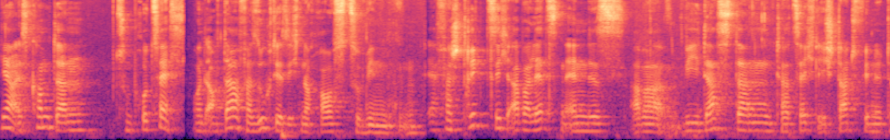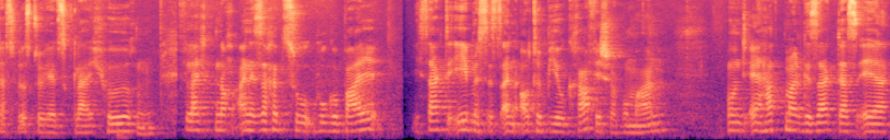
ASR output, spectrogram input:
Ja, es kommt dann zum Prozess. Und auch da versucht er sich noch rauszuwinden. Er verstrickt sich aber letzten Endes, aber wie das dann tatsächlich stattfindet, das wirst du jetzt gleich hören. Vielleicht noch eine Sache zu Hugo Ball. Ich sagte eben, es ist ein autobiografischer Roman. Und er hat mal gesagt, dass er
